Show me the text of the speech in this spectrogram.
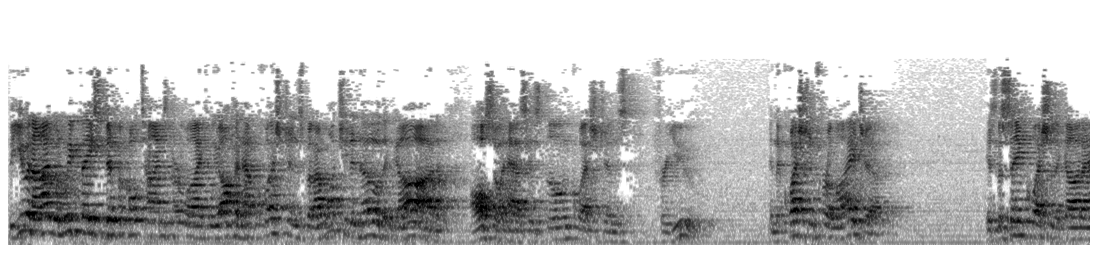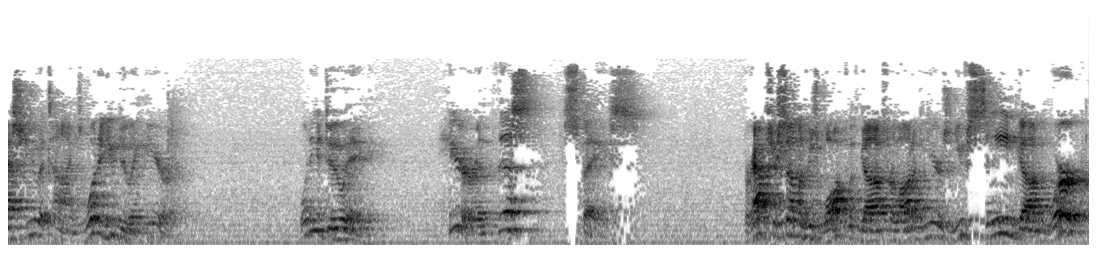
But you and I, when we face difficult times in our life, we often have questions, but I want you to know that God also has his own questions for you. And the question for Elijah is the same question that God asks you at times What are you doing here? What are you doing here in this space? Perhaps you're someone who's walked with God for a lot of years. And you've seen God work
